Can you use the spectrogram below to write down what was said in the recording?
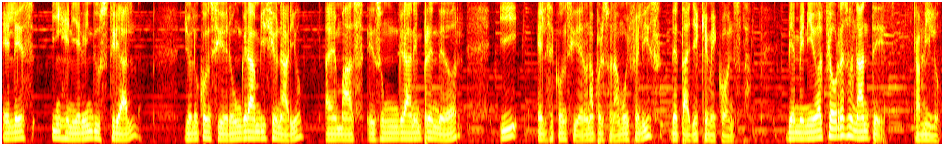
Él es ingeniero industrial, yo lo considero un gran visionario, además es un gran emprendedor y él se considera una persona muy feliz, detalle que me consta. Bienvenido al Flow Resonante, Camilo.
